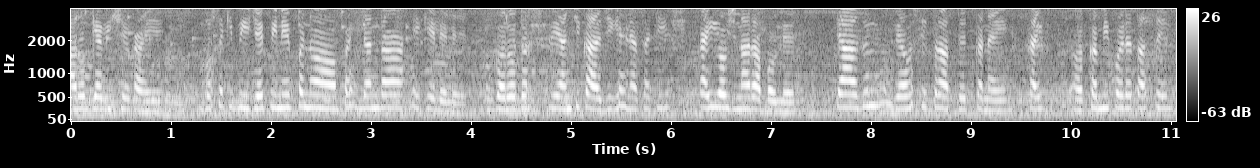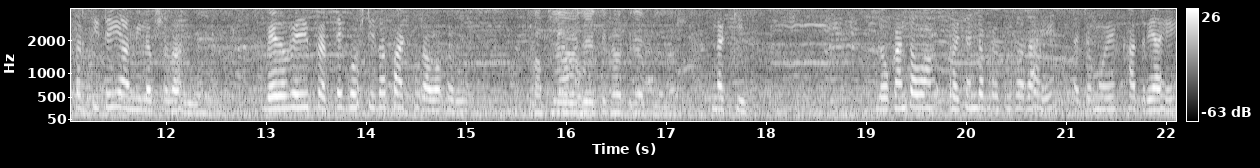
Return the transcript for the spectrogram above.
आरोग्यविषयक आहे. जसं की बी जे पीने पण पहिल्यांदा हे केलेलं आहे. गरोदर स्त्रियांची काळजी घेण्यासाठी काही योजना राबवल्या आहेत. त्या अजून व्यवस्थित राबतात का नाही काही कमी पडत असेल तर तिथेही आम्ही लक्ष घालू. वेळोवेळी प्रत्येक गोष्टीचा पाठपुरावा करू. खात्री आपल्याला? नक्कीच. लोकांचा वा- प्रचंड प्रतिसाद आहे त्याच्यामुळे खात्री आहे.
